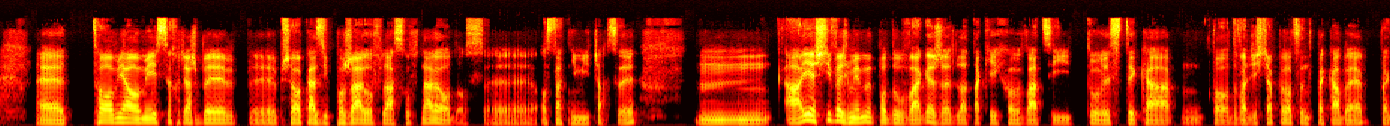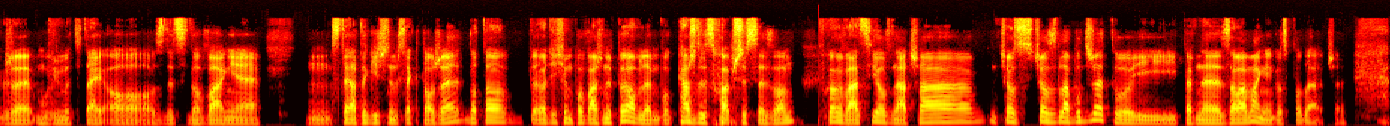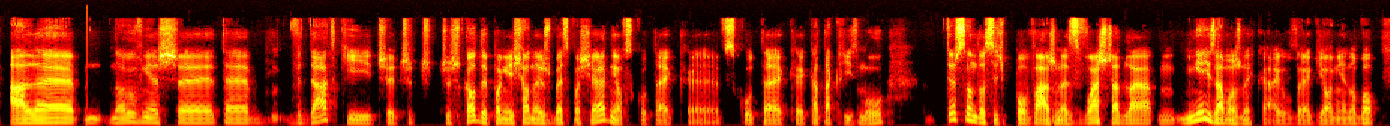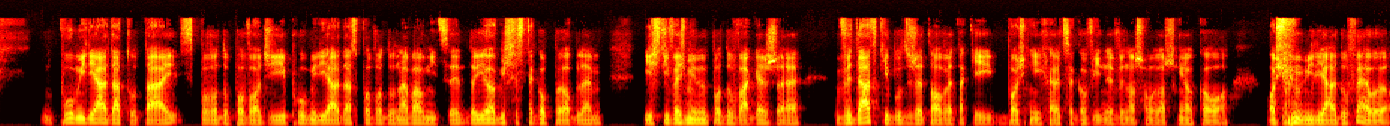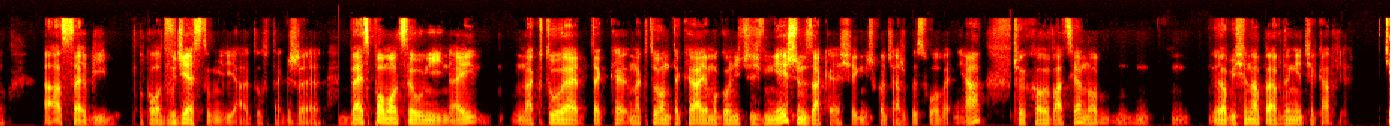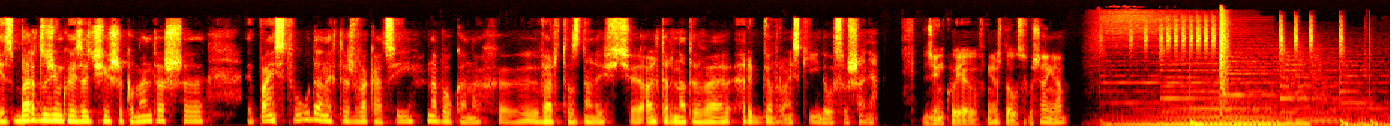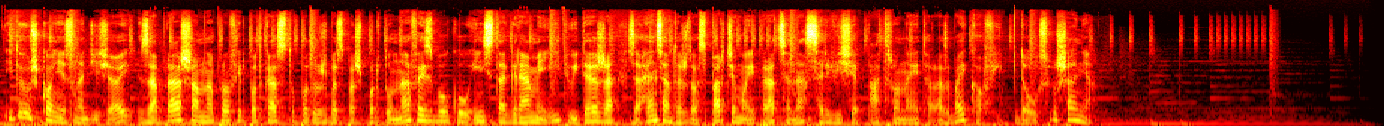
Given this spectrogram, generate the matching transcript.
To miało miejsce chociażby e, przy okazji pożarów lasów na Rodos e, ostatnimi czasy. Mm, a jeśli weźmiemy pod uwagę, że dla takiej Chorwacji turystyka mm, to 20% PKB, także mówimy tutaj o zdecydowanie strategicznym sektorze, no to rodzi się poważny problem, bo każdy słabszy sezon w Chorwacji oznacza cios, cios dla budżetu i pewne załamanie gospodarcze. Ale no również e, te wydatki czy, czy, czy szkody poniesione już bezpośrednio wskutek, e, wskutek kataklizmu też są dosyć poważne, zwłaszcza dla mniej zamożnych krajów w regionie, no bo pół miliarda tutaj z powodu powodzi, pół miliarda z powodu nawałnicy, no i robi się z tego problem, jeśli weźmiemy pod uwagę, że wydatki budżetowe takiej Bośni i Hercegowiny wynoszą rocznie około 8 miliardów euro, a Serbii około 20 miliardów. Także bez pomocy unijnej, na, które te, na którą te kraje mogą liczyć w mniejszym zakresie niż chociażby Słowenia czy Chorwacja, no, robi się naprawdę nieciekawie. Jest bardzo dziękuję za dzisiejszy komentarz. E, państwu udanych też wakacji na Bałkanach. E, warto znaleźć alternatywę. Eryk Gawroński. Do usłyszenia. Dziękuję również. Do usłyszenia. I to już koniec na dzisiaj. Zapraszam na profil podcastu Podróż bez paszportu na Facebooku, Instagramie i Twitterze. Zachęcam też do wsparcia mojej pracy na serwisie Patronite oraz Buy Coffee. Do usłyszenia.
